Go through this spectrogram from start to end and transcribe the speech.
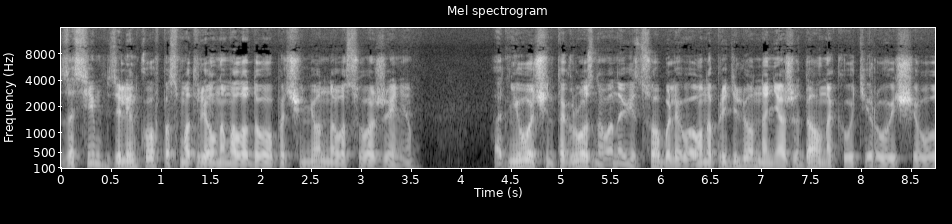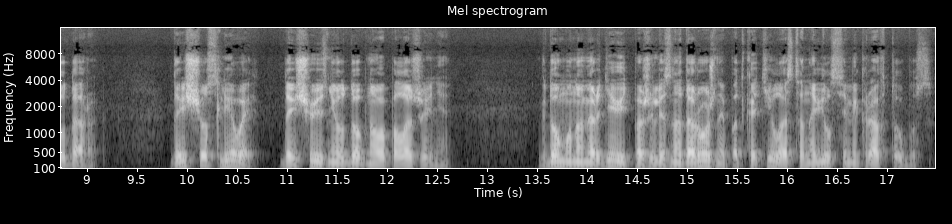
Засим Зеленков посмотрел на молодого подчиненного с уважением. От не очень-то грозного на вид Соболева он определенно не ожидал нокаутирующего удара. Да еще с левой, да еще из неудобного положения. К дому номер 9 по железнодорожной подкатил и остановился микроавтобус.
